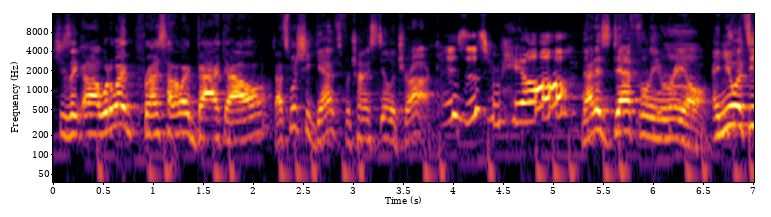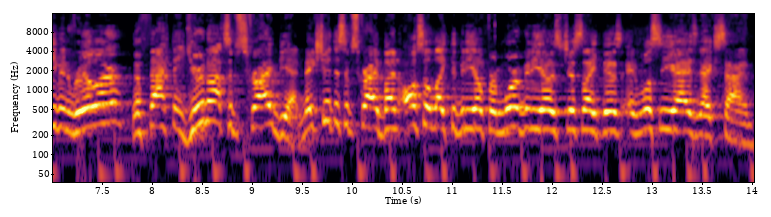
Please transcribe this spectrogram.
She's like, uh, what do I press? How do I back out? That's what she gets for trying to steal a truck. Is this real? That is definitely real. And you know what's even realer? The fact that you're not subscribed yet. Make sure to hit the subscribe button. Also like the video for more videos just like this, and we'll see you guys next time.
